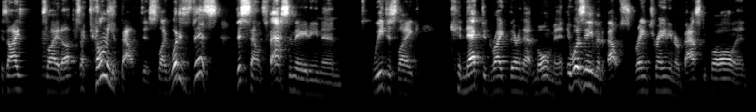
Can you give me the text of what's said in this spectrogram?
his eyes light up. He's like, "Tell me about this. Like, what is this? This sounds fascinating." And we just like connected right there in that moment. It wasn't even about strength training or basketball, and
